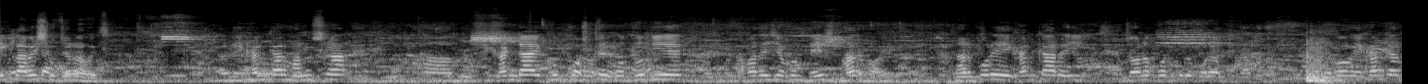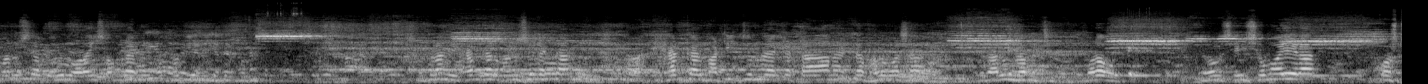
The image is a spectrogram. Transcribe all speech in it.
এই ক্লাবের সূচনা হয়েছে। কারণ এখানকার মানুষরা এখানটায় খুব কষ্টের মধ্য দিয়ে আমাদের যখন দেশ ভাগ হয়, তারপরে এখানকার এই জনপদগুলো গড়ে ওঠে। এবং এখানকার মানুষরা বহু লড়াই সংগ্রামের মধ্য দিয়ে নিজেদের প্রতিষ্ঠা সুতরাং এখানকার মানুষের একটা এখানকার মাটির জন্য একটা টান, একটা ভালোবাসা দারুণভাবে ছিল, বরাবর। এবং সেই সময়ে এরা কষ্ট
